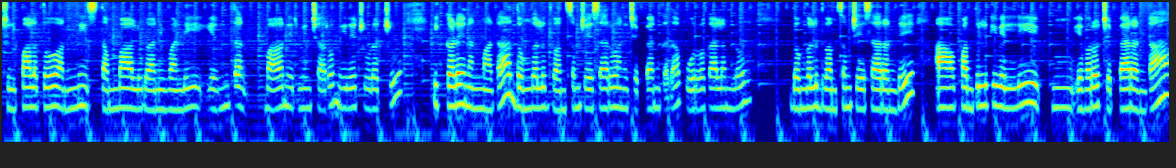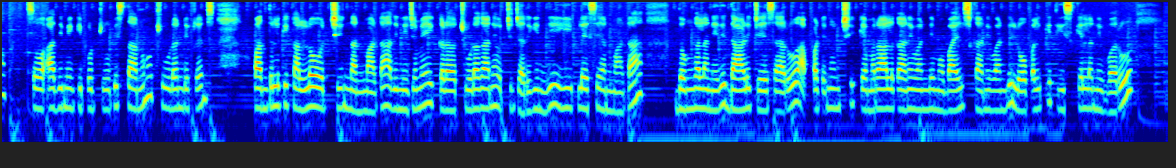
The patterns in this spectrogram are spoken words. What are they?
శిల్పాలతో అన్ని స్తంభాలు కానివ్వండి ఎంత బాగా నిర్మించారో మీరే చూడొచ్చు. ఇక్కడేనమాట దొంగలు ధ్వంసం చేశారు అని చెప్పాను కదా. పూర్వకాలంలో దొంగలు ధ్వంసం చేశారండి. ఆ పంతులకి వెళ్ళి ఎవరో చెప్పారంట. సో అది మీకు ఇప్పుడు చూపిస్తాను. చూడండి ఫ్రెండ్స్. పంతులకి కల్లో వచ్చిందనమాట అది నిజమే ఇక్కడ చూడగానే వచ్చి జరిగింది ఈ ప్లేసే అనమాట దొంగలు అనేది దాడి చేశారు. అప్పటి నుంచి కెమెరాలు కానివ్వండి మొబైల్స్ కానివ్వండి లోపలికి తీసుకెళ్ళనివ్వరు.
